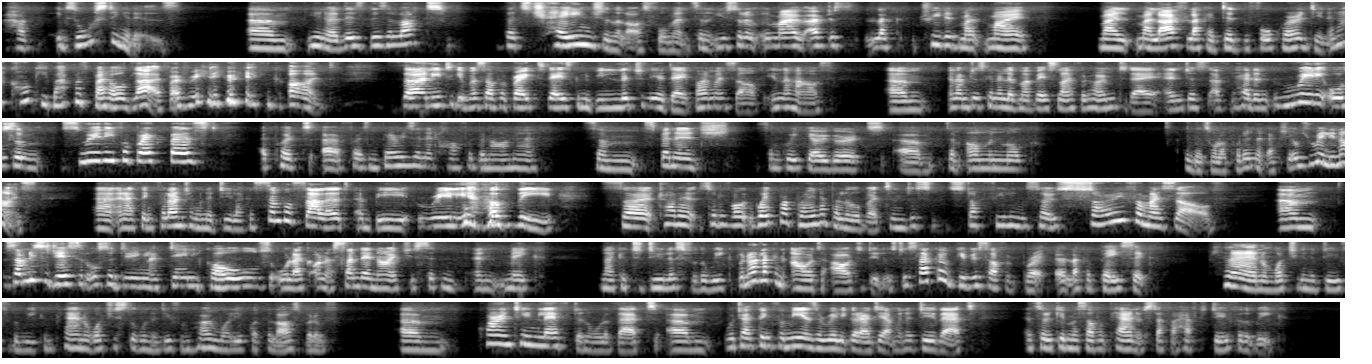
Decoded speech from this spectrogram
how exhausting it is. Um, you know, there's there's a lot that's changed in the last four months, and you sort of my I've just like treated my my my my life like I did before quarantine, and I can't keep up with my old life. I really really can't. So I need to give myself a break. Today is going to be literally a day by myself in the house. Um, and I'm just going to live my best life at home today. And just, I've had a really awesome smoothie for breakfast. I put uh, frozen berries in it, half a banana, some spinach, some Greek yogurt, um, some almond milk. I think that's all I put in it actually. It was really nice. Uh, and I think for lunch, I'm going to do like a simple salad and be really healthy. So try to sort of wake my brain up a little bit and just stop feeling so sorry for myself. Um, somebody suggested also doing like daily goals or like on a Sunday night you sit and, and make like a to-do list for the week, but not like an hour to hour to-do list. Just like a, give yourself a break, uh, like a basic plan on what you're going to do for the week and plan on what you still want to do from home while you've got the last bit of um, quarantine left and all of that, um, which I think for me is a really good idea. I'm going to do that and sort of give myself a plan of stuff I have to do for the week,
